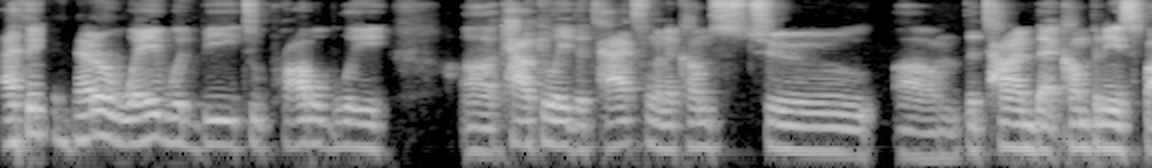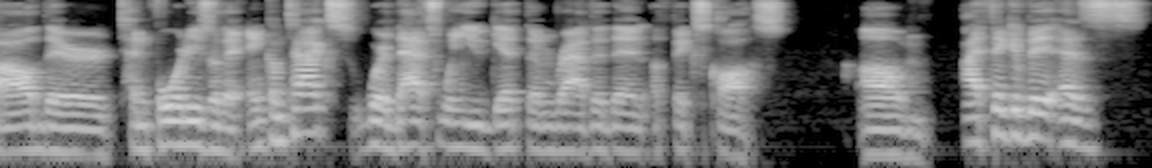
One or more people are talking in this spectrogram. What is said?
I think a better way would be to probably uh, calculate the tax when it comes to um, the time that companies file their 1040s or their income tax, where that's when you get them rather than a fixed cost. Um, I think of it as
